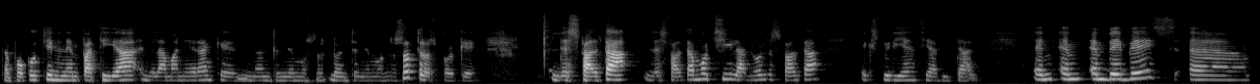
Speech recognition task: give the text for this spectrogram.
Tampoco tienen empatía de la manera en que no entendemos, lo entendemos nosotros, porque les falta, les falta mochila, ¿no? Les falta experiencia vital. En, en, bebés, uh,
